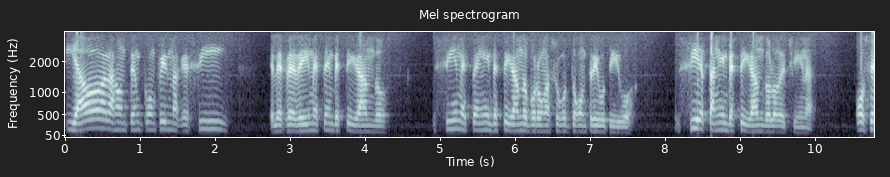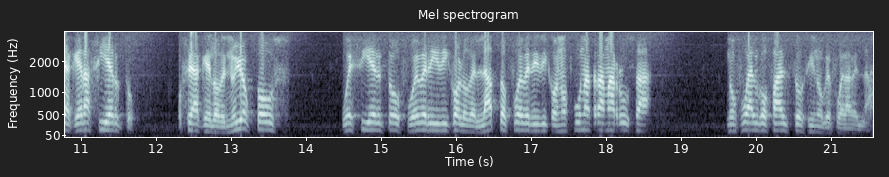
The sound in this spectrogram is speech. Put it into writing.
Y ahora Jonten confirma que sí, el FBI me está investigando, sí me están investigando por un asunto contributivo, sí están investigando lo de China. O sea que era cierto. O sea que lo del New York Post fue cierto, fue verídico, lo del laptop fue verídico, no fue una trama rusa, no fue algo falso, sino que fue la verdad.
